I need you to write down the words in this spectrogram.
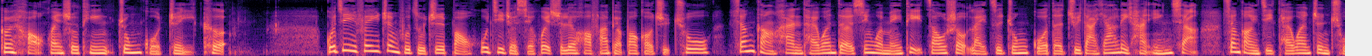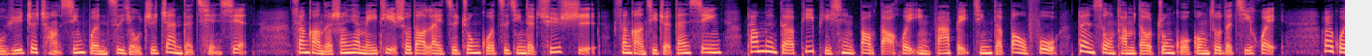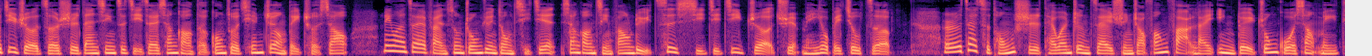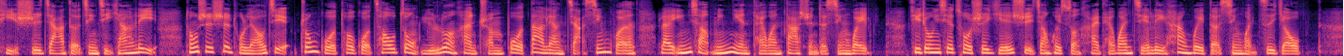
各位好，欢迎收听《中国这一刻》。国际非政府组织保护记者协会十六号发表报告指出，香港和台湾的新闻媒体遭受来自中国的巨大压力和影响。香港以及台湾正处于这场新闻自由之战的前线。香港的商业媒体受到来自中国资金的驱使，香港记者担心他们的批评性报道会引发北京的报复，断送他们到中国工作的机会。外国记者则是担心自己在香港的工作签证被撤销。另外，在反送中运动期间，香港警方屡次袭击记者，却没有被救责。而在此同时，台湾正在寻找方法来应对中国向媒体施加的经济压力，同时试图了解中国透过操纵舆论和传播大量假新闻来影响明年台湾大选的行为。其中一些措施也许将会损害台湾竭力捍卫的新闻自由。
